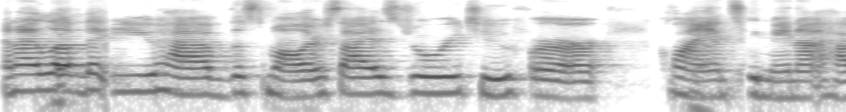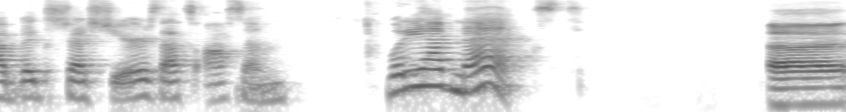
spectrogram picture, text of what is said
And I love that you have the smaller size jewelry too for our clients who may not have big stretched ears. That's awesome. What do you have next? Uh,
